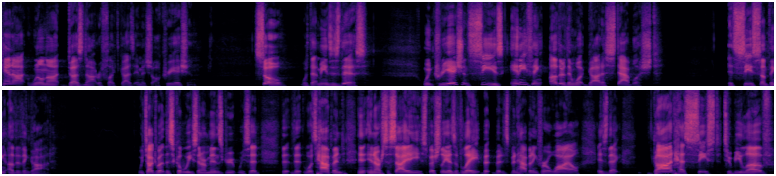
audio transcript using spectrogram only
cannot, will not, does not reflect God's image to all creation. So, what that means is this when creation sees anything other than what God established, it sees something other than God. We talked about this a couple weeks in our men's group. We said that, that what's happened in, in our society, especially as of late, but, but it's been happening for a while, is that God has ceased to be love,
